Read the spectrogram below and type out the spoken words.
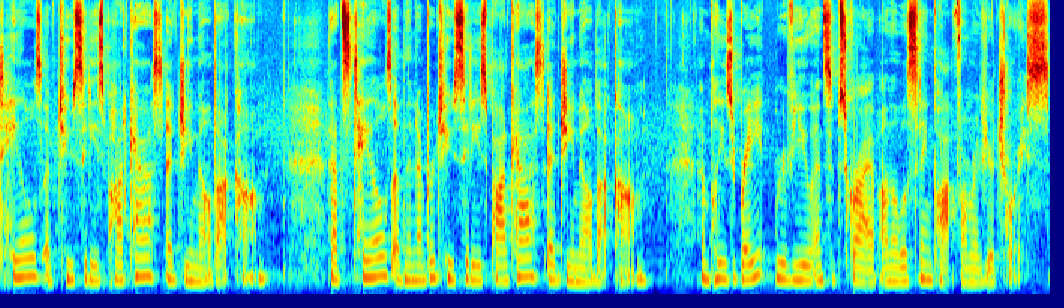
tales of two cities podcast at gmail.com. That's tales of the number two cities podcast at gmail.com. And please rate, review, and subscribe on the listening platform of your choice.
